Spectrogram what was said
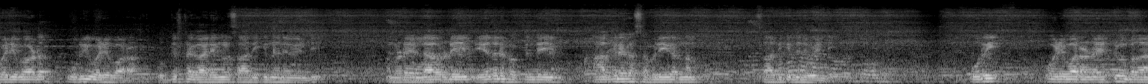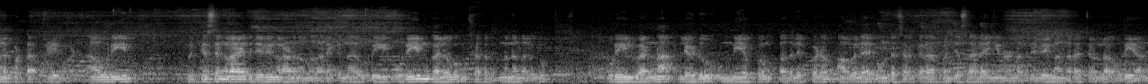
വഴിപാട് ഉറി വഴിപാടാണ്. ഉദ്ദിഷ്ട കാര്യങ്ങൾ സാധിക്കുന്നതിന് വേണ്ടി നമ്മുടെ എല്ലാവരുടെയും ഏതൊരു ഭക്തന്റെയും ആഗ്രഹ സഫലീകരണം സാധിക്കുന്നതിന് വേണ്ടി. ഉറി വഴിപാടാണ് ഏറ്റവും പ്രധാനപ്പെട്ട വഴിപാട്. ആ ഉറിയും വ്യത്യസ്തങ്ങളായ ദ്രവ്യങ്ങളാണ് നമ്മൾ നിറയ്ക്കുന്നത് ഉറി ഉറിയും കലവും ക്ഷേത്രത്തിൽ തന്നെ നൽകും. ഉറിയിൽ വെണ്ണ ലഡു ഉണ്ണിയപ്പം കദളിപ്പഴം അവൽ ഉണ്ടശർക്കര പഞ്ചസാര ഇങ്ങനെയുള്ള ദ്രവ്യങ്ങൾ നിറച്ചുള്ള ഉറിയാണ്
